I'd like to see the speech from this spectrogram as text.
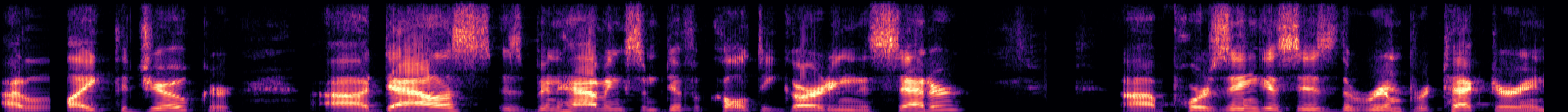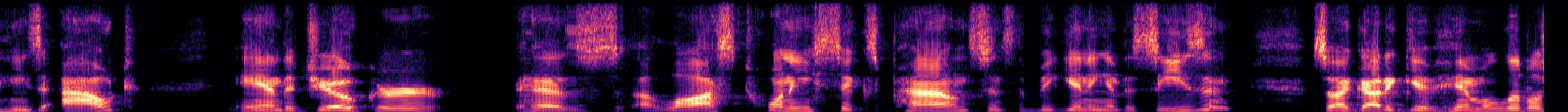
I like the Joker. Uh, Dallas has been having some difficulty guarding the center. Uh, Porzingis is the rim protector, and he's out. And the Joker has uh, lost 26 pounds since the beginning of the season. So I got to give him a little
